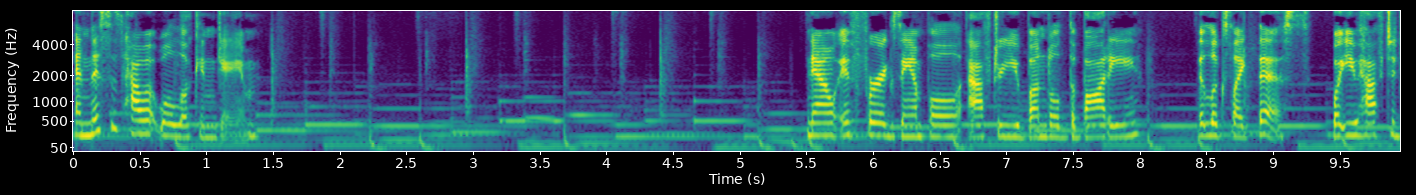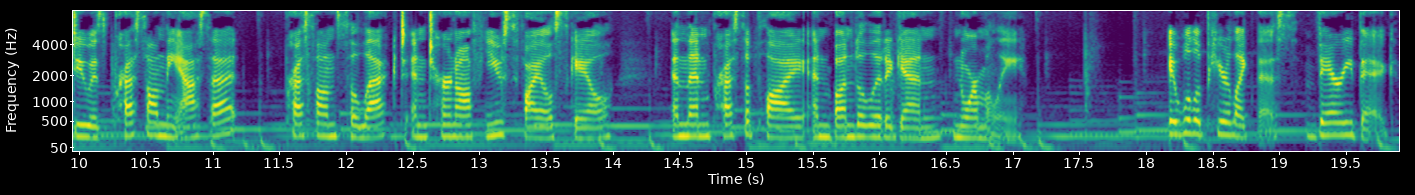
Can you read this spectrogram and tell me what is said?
And this is how it will look in game. Now, if for example, after you bundled the body, it looks like this, what you have to do is press on the asset, press on select and turn off use file scale, and then press apply and bundle it again normally. It will appear like this, very big.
